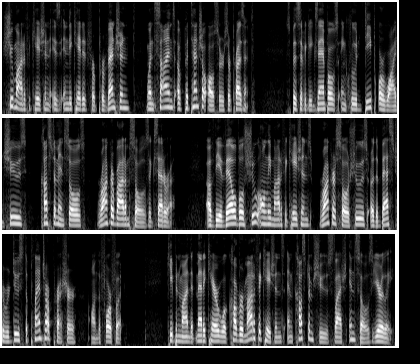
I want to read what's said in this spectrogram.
Shoe modification is indicated for prevention when signs of potential ulcers are present. Specific examples include deep or wide shoes, custom insoles, rocker bottom soles, etc. Of the available shoe only modifications, rocker sole shoes are the best to reduce the plantar pressure on the forefoot. Keep in mind that Medicare will cover modifications and custom shoes slash insoles yearly.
